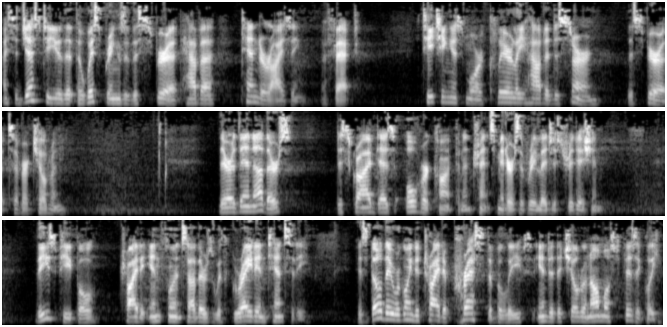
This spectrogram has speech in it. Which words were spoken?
I suggest to you that the whisperings of the Spirit have a tenderizing effect, teaching us more clearly how to discern the spirits of our children. There are then others described as overconfident transmitters of religious tradition. These people try to influence others with great intensity, as though they were going to try to press the beliefs into the children almost physically.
